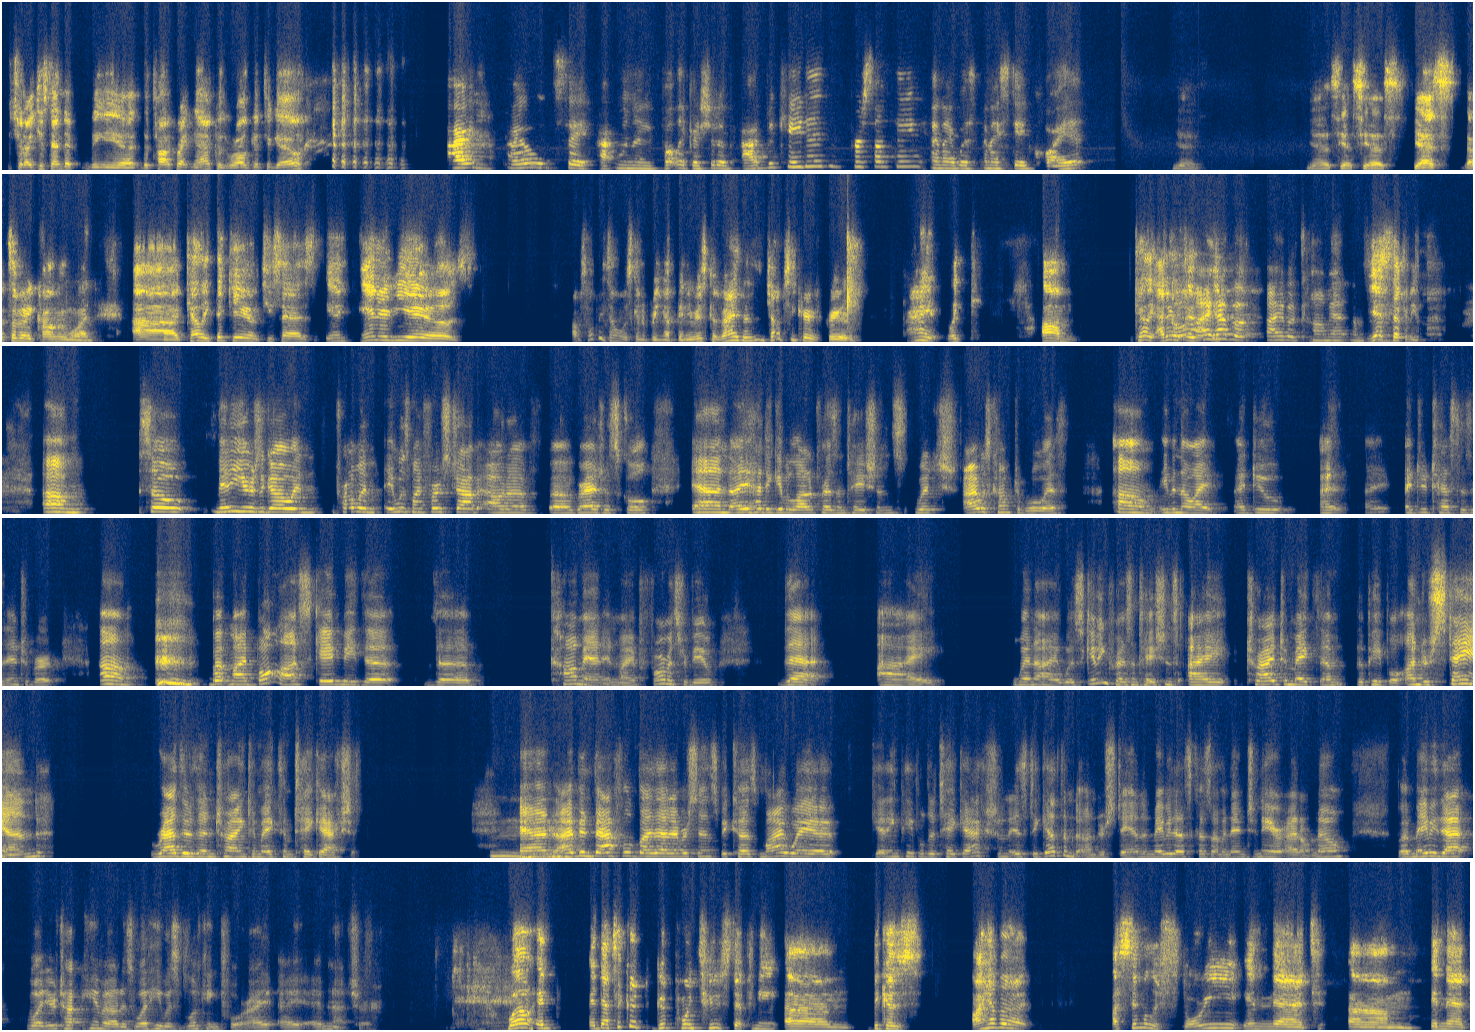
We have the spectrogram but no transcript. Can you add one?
should I just end the the, uh, the talk right now because we're all good to go? I I would say at- when I felt like I should have advocated for something and I was and I stayed quiet. Yeah. Yes, yes, yes, yes. That's a very common one. Uh, Kelly, thank you. She says in interviews. I was hoping someone was going to bring up interviews because right, there's a job seeker group, right? Like, um, Kelly, I don't. So know. I if- have a I have a comment. I'm yes, sorry. Stephanie. Um, so many years ago, and probably it was my first job out of uh, graduate school, and I had to give a lot of presentations, which I was comfortable with, um, even though I I do I, I I do test as an introvert. Um, but my boss gave me the the comment in my performance review that I when I was giving presentations, I tried to make them, the people, understand rather than trying to make them take action. Mm, And I've been baffled by that ever since because my way of getting people to take action is to get them to understand. And maybe that's because I'm an engineer, I don't know. But maybe that, what you're talking about is what he was looking for. I, I am not sure. Well, and and that's a good good point too, Stephanie. Um, because I have a a similar story in that um, in that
